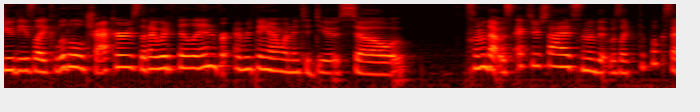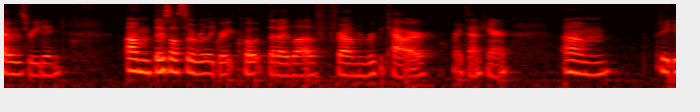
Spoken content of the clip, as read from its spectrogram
do these like little trackers that I would fill in for everything I wanted to do. So some of that was exercise, some of it was like the books I was reading. Um, there's also a really great quote that I love from Rupi Kaur right down here. Um, but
